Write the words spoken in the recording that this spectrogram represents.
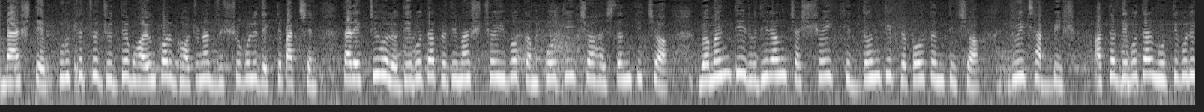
ব্যাসদেব। কুরুক্ষেত্র যুদ্ধে ভয়ঙ্কর ঘটনা দৃশ্যগুলি দেখতে পাচ্ছেন। তার একটি হলো, দেবতা প্রতিমাশ্চৈব কম্পতি চ হসন্তি চ ব্রমন্তি রুধিরং চাস্যই খিদ্যন্তি প্রপৌতন্তি চ। দুই ছাব্বিশ। অর্থাৎ দেবতার মূর্তিগুলি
